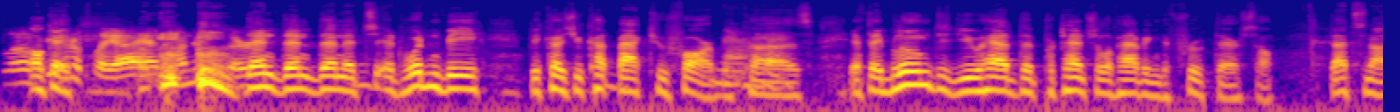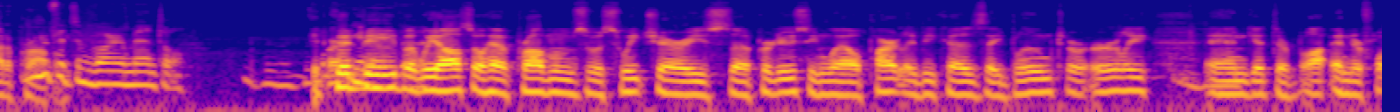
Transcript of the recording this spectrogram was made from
bloomed Okay. beautifully. I had hundreds. Then, then, then it, it wouldn't be because you cut back too far. No. Because if they bloomed, you had the potential of having the fruit there. So that's not a I wonder if it's environmental. It Or, could be, know, but we also have problems with sweet cherries uh, producing well, partly because they bloom too early and get their blo- and their fl-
